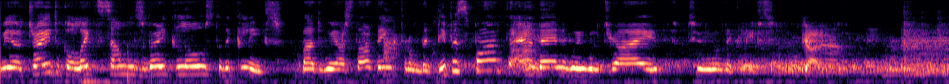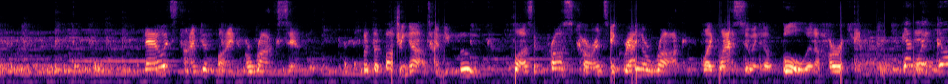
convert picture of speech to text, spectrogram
we are trying to collect samples very close to the cliffs, but we are starting from the deepest part and then we will drive to the cliffs. Got it. Now it's time to find a rock sample. But the bunching up time you move. Plus, the cross currents make grabbing a rock like lassoing a bull in a hurricane. Can we go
